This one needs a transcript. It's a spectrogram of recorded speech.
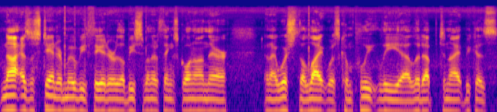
not as a standard movie theater. There'll be some other things going on there. And I wish the light was completely uh, lit up tonight because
